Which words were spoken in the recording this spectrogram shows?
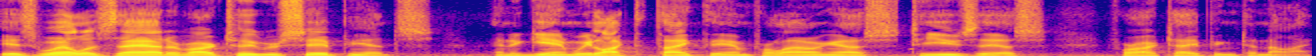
as well as that of our two recipients. And again, we'd like to thank them for allowing us to use this for our taping tonight.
